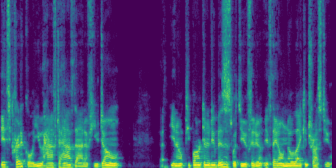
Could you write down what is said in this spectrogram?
it's critical you have to have that if you don't you know people aren't going to do business with you if they don't if they don't know like and trust you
